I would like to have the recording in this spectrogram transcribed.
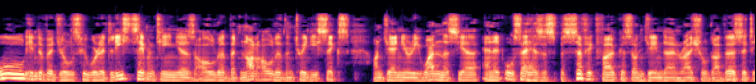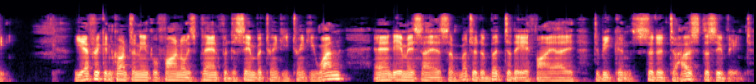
all individuals who were at least 17 years older but not older than 26 on January 1 this year, and it also has a specific focus on gender and racial diversity. The African Continental Final is planned for December 2021, and MSA has submitted a bid to the FIA to be considered to host this event.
